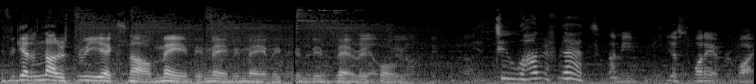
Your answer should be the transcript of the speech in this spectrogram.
If you get another 3x now, maybe, maybe, maybe it could be very cool. Uh, 250,000. 200 for that. I mean, just whatever. Why?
